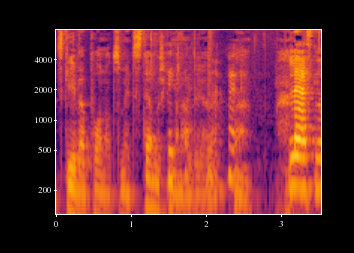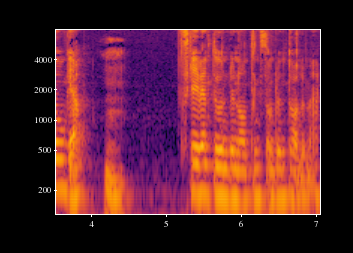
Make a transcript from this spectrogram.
Skriva på något som inte stämmer ska man aldrig göra. Nej. Nej. Läs noga. Skriv inte under någonting som du inte håller med.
